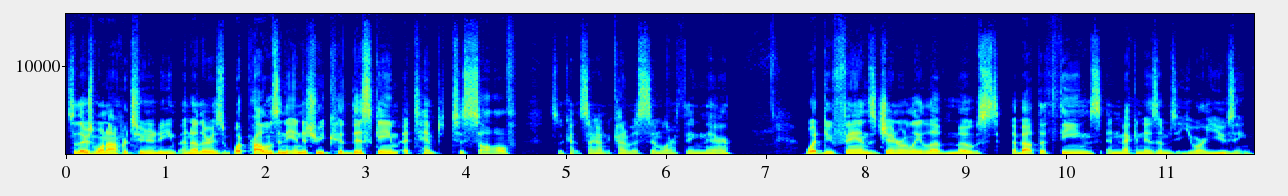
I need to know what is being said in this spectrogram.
So there's one opportunity. Another is what problems in the industry could this game attempt to solve? So kind of a similar thing there. What do fans generally love most about the themes and mechanisms you are using?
